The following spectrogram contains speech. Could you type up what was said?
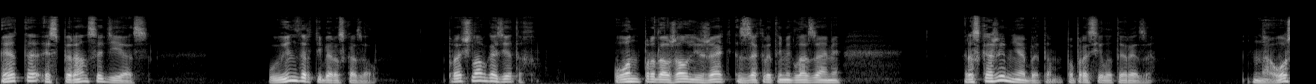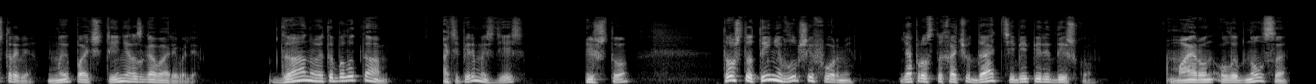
«Это Эсперанса Диас». «Уинзер тебе рассказал?» «Прочла в газетах». Он продолжал лежать с закрытыми глазами. «Расскажи мне об этом», — попросила Тереза. «На острове мы почти не разговаривали». «Да, но это было там. А теперь мы здесь». «И что?» «То, что ты не в лучшей форме. Я просто хочу дать тебе передышку». Майрон улыбнулся.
